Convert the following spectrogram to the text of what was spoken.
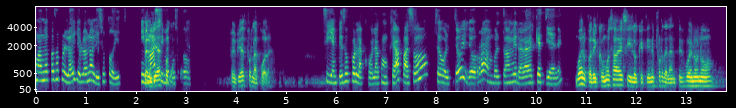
más me pasa por el lado y yo lo analizo todito. Y más si me gustó. Pero empiezas por la cola. Sí, empiezo por la cola, como que ah, pasó, se volteó y yo ram, volteo a mirar a ver qué tiene. Bueno, pero ¿y cómo sabes si lo que tiene por delante es bueno o no?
